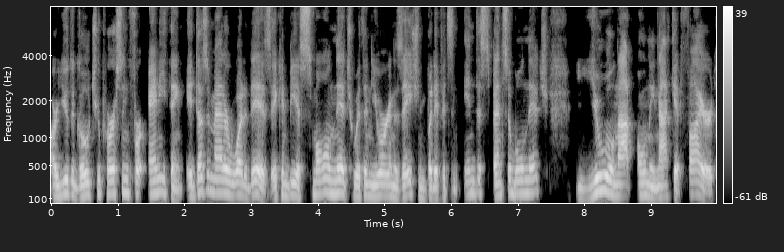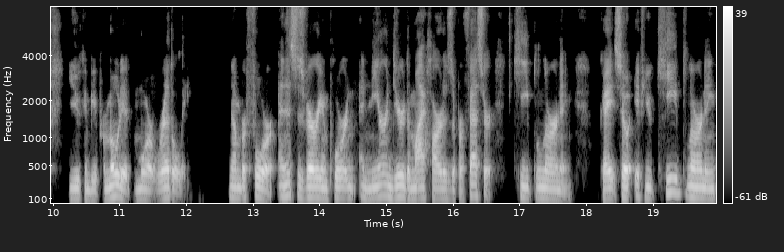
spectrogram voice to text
Are you the go to person for anything? It doesn't matter what it is. It can be a small niche within the organization, but if it's an indispensable niche, you will not only not get fired, you can be promoted more readily. Number four, and this is very important and near and dear to my heart as a professor keep learning. Okay, so if you keep learning,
